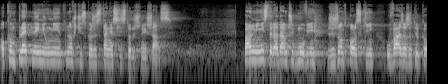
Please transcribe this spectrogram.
O kompletnej nieumiejętności skorzystania z historycznej szansy. Pan minister Adamczyk mówi, że rząd polski uważa, że tylko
